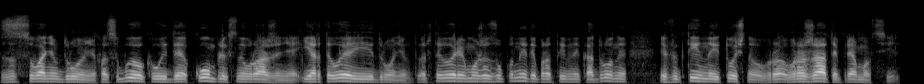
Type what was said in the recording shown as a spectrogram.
застосуванням дронів, особливо коли йде комплексне ураження і артилерії, і дронів. Артилерія може зупинити противника, а дрони ефективно і точно вражати прямо в ціль.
